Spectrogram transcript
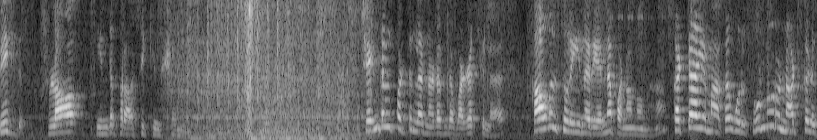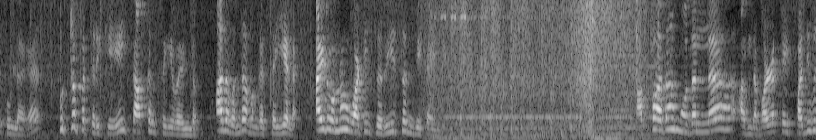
big flaw in the prosecution செங்கல்பட்டுல நடந்த வழக்கில் காவல்துறையினர் என்ன பண்ணணும்னா கட்டாயமாக ஒரு தொண்ணூறு நாட்களுக்குள்ள குற்றப்பத்திரிகையை தாக்கல் செய்ய வேண்டும். அதை வந்து அவங்க செய்யல. I don't know what is the reason behind அப்பா தான் முதல்ல அந்த வழக்கை பதிவு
